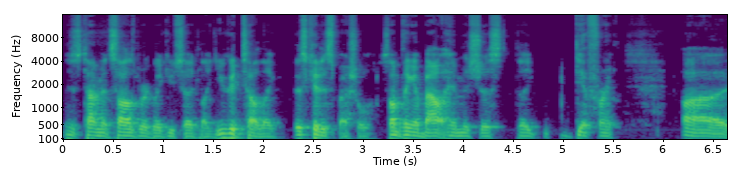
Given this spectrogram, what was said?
his time at Salzburg, like you said, like you could tell, like this kid is special. Something about him is just like different. Uh,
